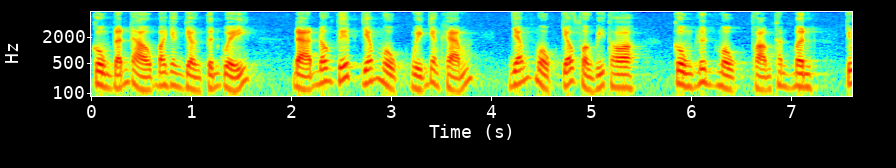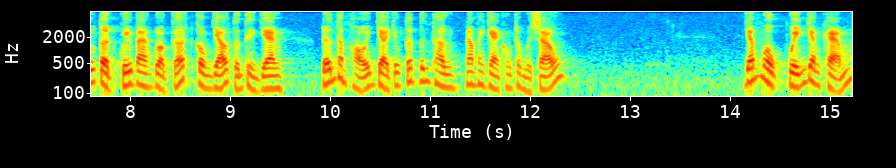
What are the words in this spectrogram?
cùng lãnh đạo Ban nhân dân tỉnh ủy đã đón tiếp giám mục Nguyễn Văn Khảm, giám mục giáo phận Mỹ Tho cùng linh mục Phạm Thanh Minh, Chủ tịch Ủy ban Đoàn kết Công giáo tỉnh Tiền Giang đến thăm hỏi và chúc Tết Bính Thân năm 2016. Giám mục Nguyễn Văn Khảm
